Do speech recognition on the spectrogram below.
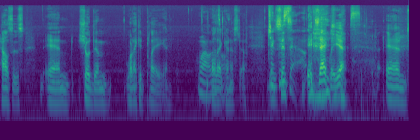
houses and showed them what I could play and wow, all that awesome. kind of stuff. Check and since, this out. Exactly, yeah. and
